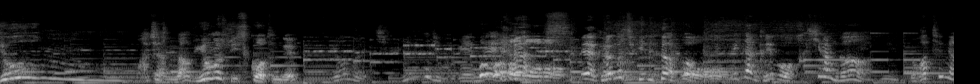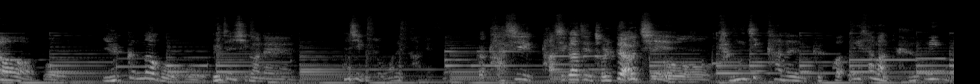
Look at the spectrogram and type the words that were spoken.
위험하지 않나? 위험할 수 있을 것 같은데? 위험을 건지 모르겠는데 그냥 그런 것도 있는 것 같고 어. 일단 그리고 확실한 건 음. 너 같으면 어. 일 끝나고 늦은 시간에 굳이 병원에 가겠어? 그러니까 다시 다시 가진 절대 안. 그렇지. 어. 당직하는 그과 의사만 그 의국에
